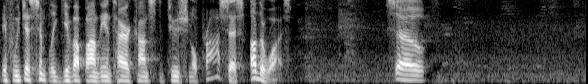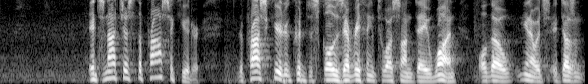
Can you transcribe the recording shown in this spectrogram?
if we just simply give up on the entire constitutional process otherwise. So it's not just the prosecutor. The prosecutor could disclose everything to us on day one, although, you know, it doesn't,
